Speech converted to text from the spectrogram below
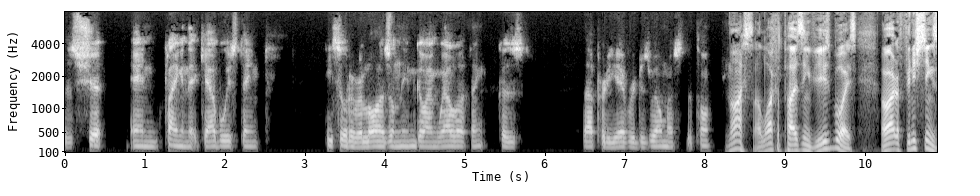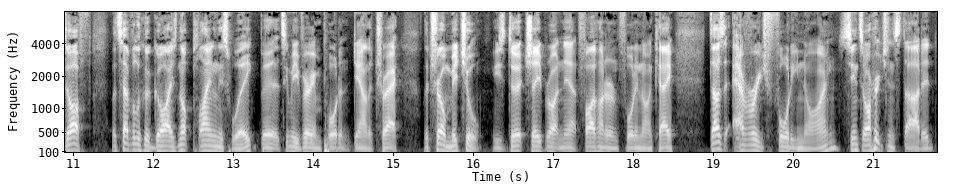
is shit. And playing in that Cowboys team, he sort of relies on them going well. I think because they're pretty average as well most of the time. Nice. I like opposing views, boys. All right, to finish things off, let's have a look at guys not playing this week, but it's going to be very important down the track. Latrell Mitchell. He's dirt cheap right now at 549k. Does average 49. Since Origin started,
